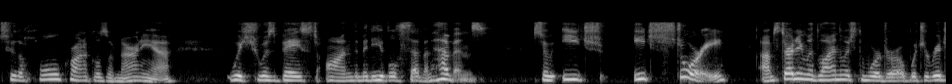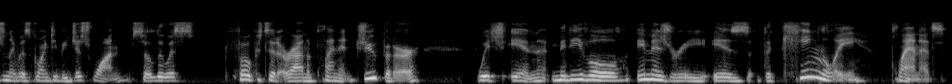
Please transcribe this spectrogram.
to the whole Chronicles of Narnia, which was based on the medieval seven heavens. So each each story, um, starting with Lion, the Witch, and the Wardrobe, which originally was going to be just one. So Lewis focused it around the planet Jupiter, which in medieval imagery is the kingly planet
